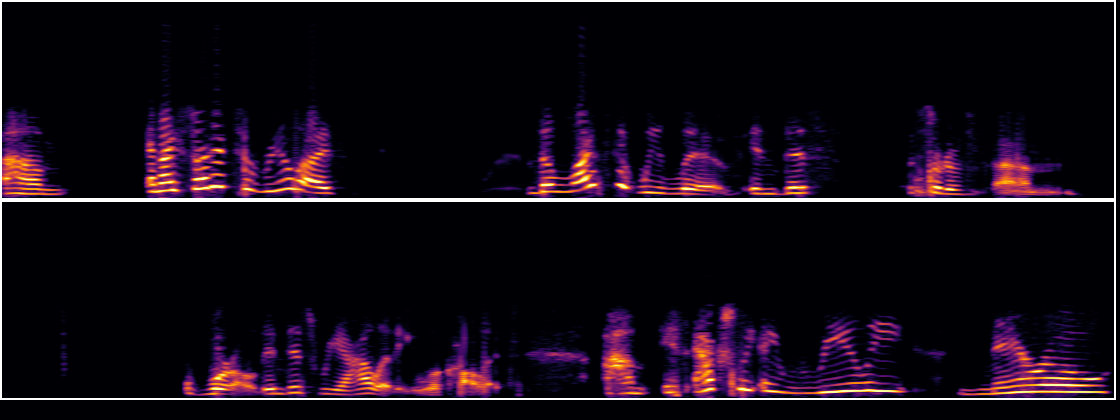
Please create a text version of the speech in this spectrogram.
Um, and I started to realize the life that we live in this sort of um, world, in this reality, we'll call it, um, is actually a really narrow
